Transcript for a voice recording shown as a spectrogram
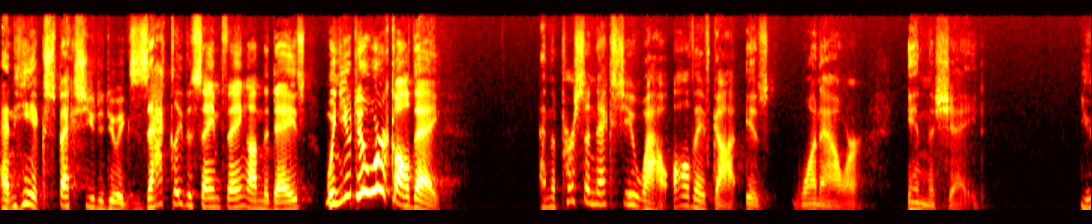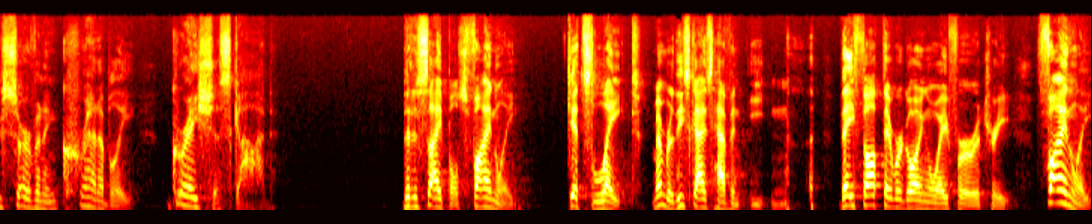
And he expects you to do exactly the same thing on the days when you do work all day. And the person next to you, wow, all they've got is one hour in the shade. You serve an incredibly gracious God. The disciples finally gets late. Remember, these guys haven't eaten. they thought they were going away for a retreat. Finally,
